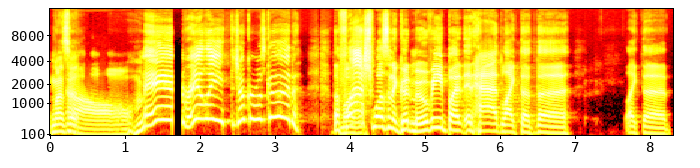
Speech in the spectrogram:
Was it? Oh man, really? The Joker was good. The Was it? Flash wasn't a good movie, but it had like the the like the the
